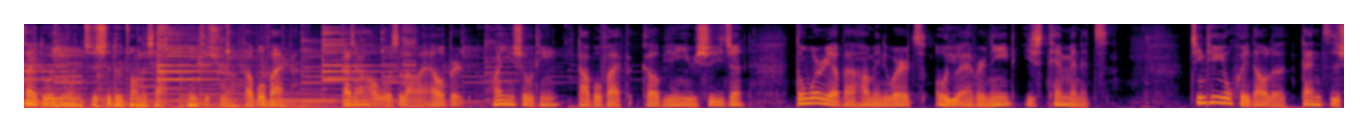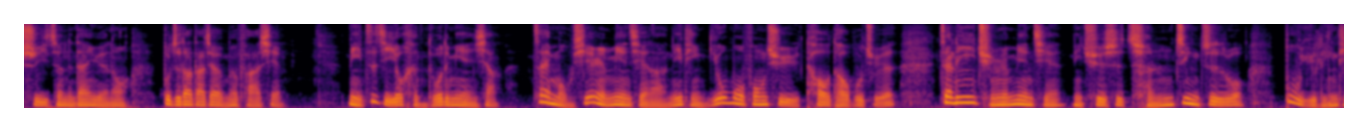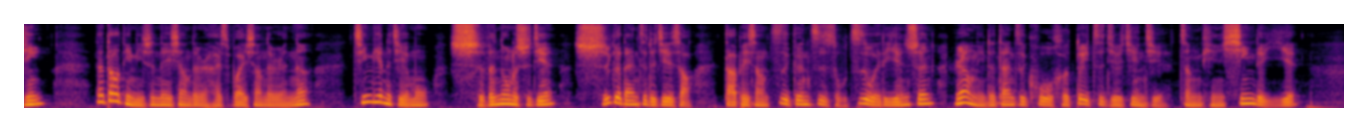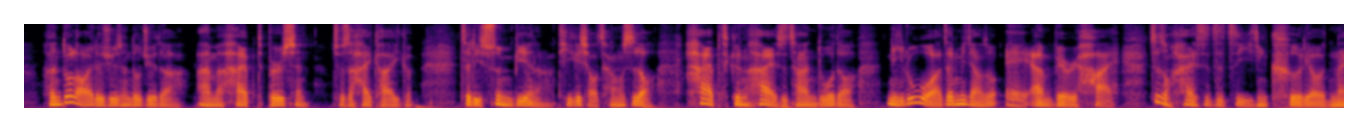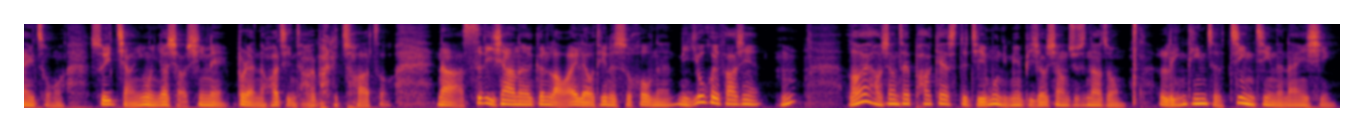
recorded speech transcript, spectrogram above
再多英文知识都装得下，你只需要 Double Five。大家好，我是老外 Albert，欢迎收听 Double Five 告别英语失忆症。Don't worry about how many words, all you ever need is ten minutes。今天又回到了单字失忆症的单元哦，不知道大家有没有发现，你自己有很多的面相，在某些人面前啊，你挺幽默风趣、滔滔不绝；在另一群人面前，你却是沉静自若、不予聆听。那到底你是内向的人还是外向的人呢？今天的节目十分钟的时间，十个单字的介绍，搭配上字根、字首、字尾的延伸，让你的单字库和对自己的见解增添新的一页。很多老外的学生都觉得啊，I'm a hyped person。就是嗨咖一个，这里顺便啊提个小常识哦，hyped 跟 high 是差很多的哦。你如果啊在那边讲说，哎，I'm very high，这种 high 是指自己已经嗑掉的那一种啊，所以讲英文要小心嘞，不然的话警察会把你抓走。那私底下呢跟老外聊天的时候呢，你又会发现，嗯，老外好像在 podcast 的节目里面比较像就是那种聆听者静静的那一型。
